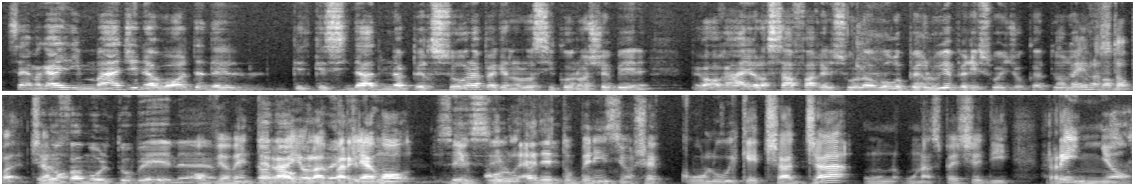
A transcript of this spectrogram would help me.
sai, magari l'immagine a volte del, che, che si dà di una persona perché non lo si conosce bene però Raiola sa fare il suo lavoro per lui e per i suoi giocatori. No, lo, fa, pa- diciamo, lo, fa, molto bene. Eh. Ovviamente no, Raiola, no, parliamo tu... sì, di sì, colui, hai detto benissimo, cioè colui che ha già un, una specie di regno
